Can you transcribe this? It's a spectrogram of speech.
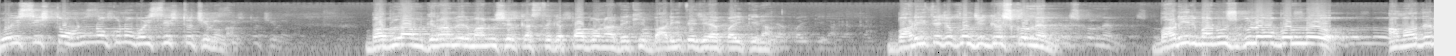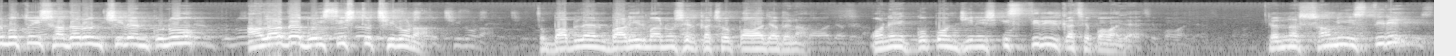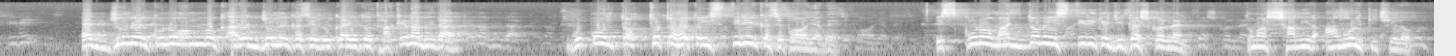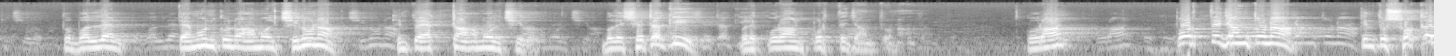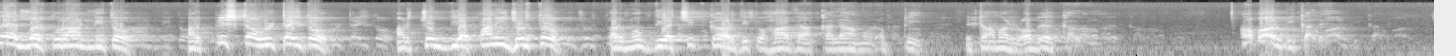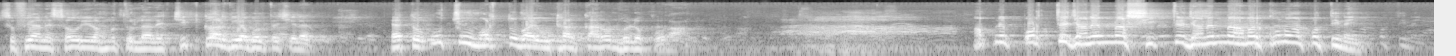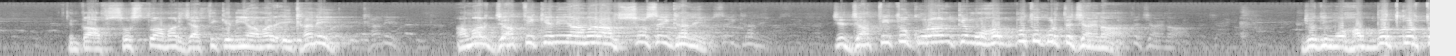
বৈশিষ্ট্য অন্য কোনো বৈশিষ্ট্য ছিল না। ভাবলাম গ্রামের মানুষের কাছ থেকে পাবো না, দেখি বাড়িতে যে পাই কিনা। বাড়িতে যখন জিজ্ঞাসা করলেন, বাড়ির মানুষগুলোও বলল, আমাদের মতোই সাধারণ ছিলেন, কোনো আলাদা বৈশিষ্ট্য ছিল না। তো ভাবলেন, বাড়ির মানুষের কাছেও পাওয়া যাবে না। অনেক গোপন জিনিস স্ত্রীর কাছে পাওয়া যায়। কেননা স্বামী স্ত্রী একজনের কোনো অঙ্গ আরেকজনের কাছে লুকায়িত থাকে না বিদায়। গোপন তথ্যটা হয়তো স্ত্রীর কাছে পাওয়া যাবে। কোনো মাধ্যমে স্ত্রীকে জিজ্ঞাসা করলেন, তোমার স্বামীর আমল কি ছিল? তো বললেন, তেমন কোনো আমল ছিল না, কিন্তু একটা আমল ছিল। বলে, সেটা কি? বলে, কোরআন পড়তে জানতো না। কোরআন পড়তে জানতো না, কিন্তু সকালে একবার কোরআন নিত। আর পৃষ্ঠা উল্টাইতো, আর চোখ দিয়া পানি জড়তো আর মুখ দিয়া চিৎকার দিত, হাদা কালাম রব্বি এটা আমার রবের কালাম। আবার বিকালে সুফিয়ানে সৌরি রহমতুল্লাহ চিৎকার দিয়া বলতেছিলেন, এত উঁচু মর্তবায় উঠার কারণ হলো কোরআন। আপনি পড়তে জানেন না, শিখতে জানেন না, আমার কোনো আপত্তি নেই। কিন্তু আফসোস তো আমার জাতিকে নিয়ে আমার এইখানেই। আমার জাতিকে নিয়ে আমার আফসোস এইখানে। যে জাতি তো কোরআনকে মহব্বত করতে চায় না। যদি মহব্বত করত,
